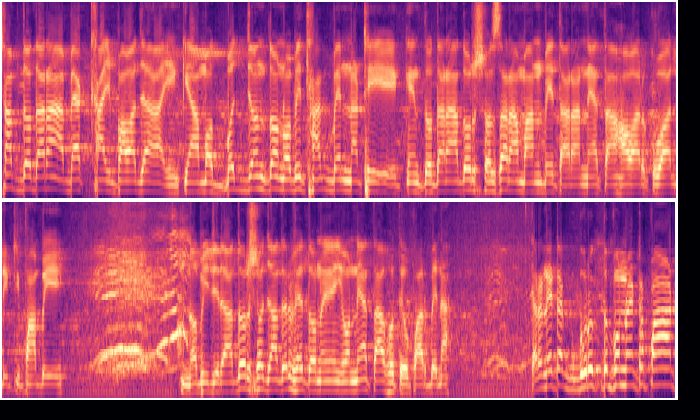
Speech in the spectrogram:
শব্দ দ্বারা ব্যাখ্যায় পাওয়া যায়, কেয়ামত পর্যন্ত নবী থাকবেন না ঠিক, কিন্তু তার আদর্শ যারা মানবে তারা নেতা হওয়ার কোয়ালিটি পাবে। নবীজির আদর্শ যাদের ভেতরে ও নেতা হতেও পারবে না। কারণ এটা গুরুত্বপূর্ণ একটা পাঠ।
